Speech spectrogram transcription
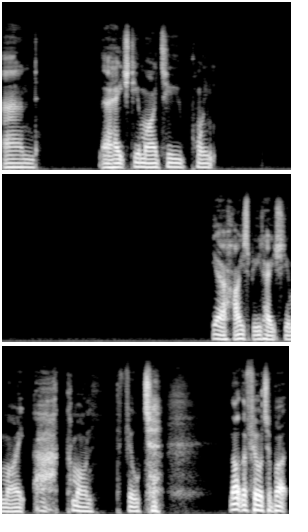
And the HDMI 2 point yeah high speed HDMI ah come on. The filter. Not the filter but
